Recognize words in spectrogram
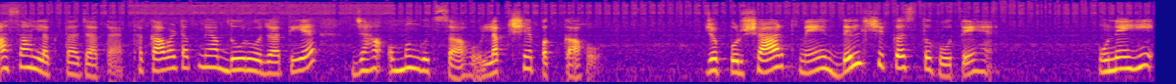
आसान लगता जाता है। थकावट अपने आप दूर हो जाती है, जहाँ उमंग उत्साह हो, लक्ष्य पक्का हो। जो पुरुषार्थ में दिल शिकस्त होते हैं, उन्हें ही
